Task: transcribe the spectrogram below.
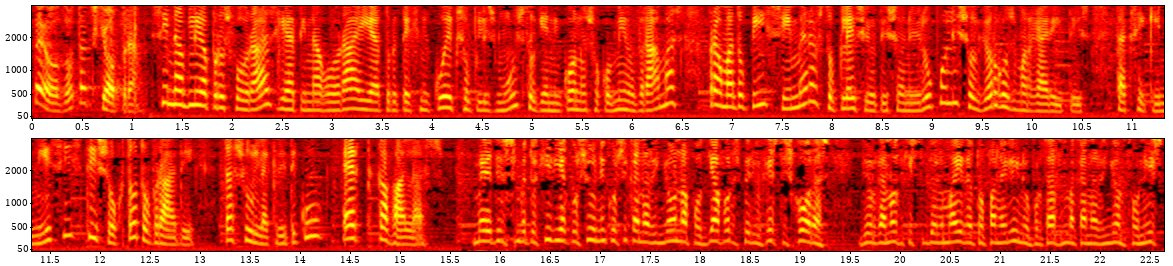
Θεοδότα Τσιόπρα. Συναυλία προσφοράς για την αγορά ιατροτεχνικού εξοπλισμού στο Γενικό Νοσοκομείο Δράμας πραγματοποιεί σήμερα στο πλαίσιο της Ονειρούπολης ο Γιώργος Μαργαρίτης. Θα ξεκινήσει στις 8 το βράδυ. Τα Σούλα Κριτικού, ΕΡΤ Καβάλας με την συμμετοχή 220 Καναρινιών από διάφορες περιοχές της χώρας. Διοργανώθηκε στην Τολεμαίδα το Πανελλήνιο Πρωτάθλημα Καναρινιών Φωνής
